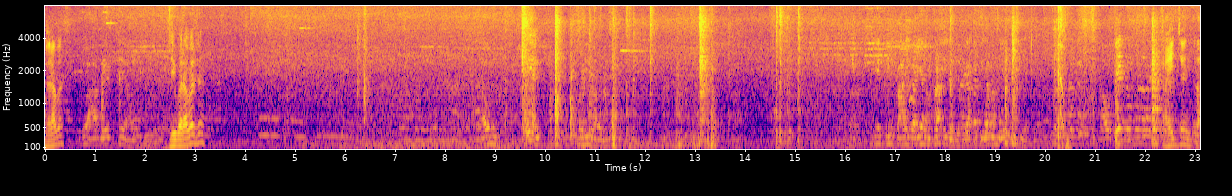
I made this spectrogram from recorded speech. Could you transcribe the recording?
બરાબર? જી બરાબર છે જ જાય ને.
